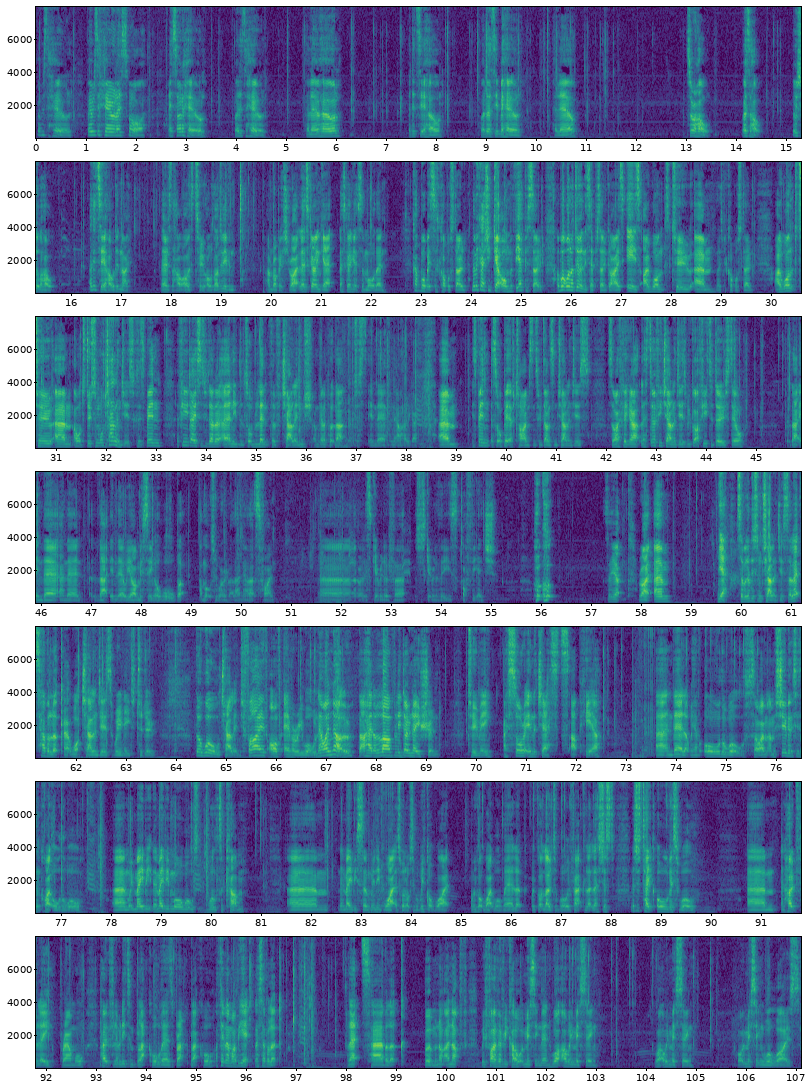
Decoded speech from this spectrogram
Where was the hole? Where was the hole I saw? I saw the hole. Where is the hole? Hello, hole. I did see a hole. Where did I see my hole? Hello? I saw a hole. Where's the hole? Who saw the hole? I did see a hole, didn't I? There's the hole. Oh, there's two holes. I didn't even... I'm rubbish. Right, let's go and get... Let's go and get some more then. A couple more bits of cobblestone. Then we can actually get on with the episode. And what I want to do in this episode, guys, is I want to... Um, where's my cobblestone? I want to um, I want to do some more challenges because it's been a few days since we've done a, any sort of length of challenge. I'm going to put that just in there for now. There we go. Um, it's been a sort of bit of time since we've done some challenges. So I figure let's do a few challenges. We've got a few to do still. Put that in there and then that in there. We are missing a wall, but I'm not too worried about that now. That's fine. Uh, let's get rid of. Uh, let's just get rid of these off the edge. so yeah, right. Um, yeah. So we're gonna do some challenges. So let's have a look at what challenges we need to do. The wall challenge, five of every wall. Now I know that I had a lovely donation to me I saw it in the chests up here. Uh, and there, look, we have all the walls. So I'm, I'm assuming this isn't quite all the wall. Um, we may be, there may be more walls, wool to come. Um, there may be some, we need white as well, obviously, but we've got white. Oh, we've got white wool there, look. We've got loads of wool, in fact. Look, let's just, let's just take all this wool. Um, and hopefully, brown wool. Hopefully we need some black wool. There's black, black wool. I think that might be it. Let's have a look. Let's have a look. Boom, not enough. With five every colour. What are we missing then? What are we missing? What are we missing? What are we missing wool-wise?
